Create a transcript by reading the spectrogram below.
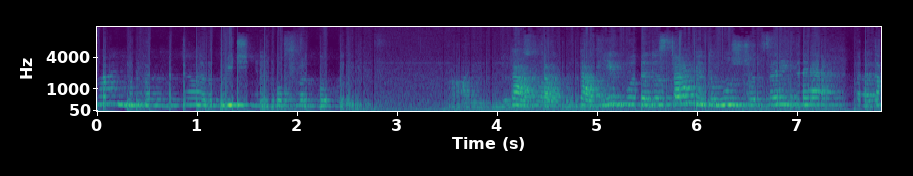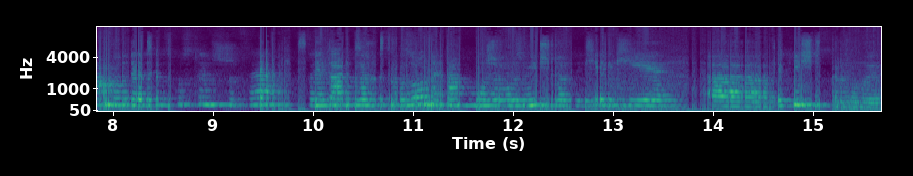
плані ми передбачали розміщення двох свердловин. А, і Так, так, достатньо? так, їх буде достатньо, тому що це йде, е, там буде в зв'язку з тим, що це санітарно захисна зона, там ми можемо розміщувати тільки е, технічні свердловини.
